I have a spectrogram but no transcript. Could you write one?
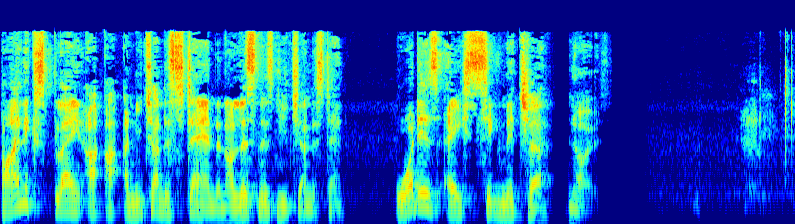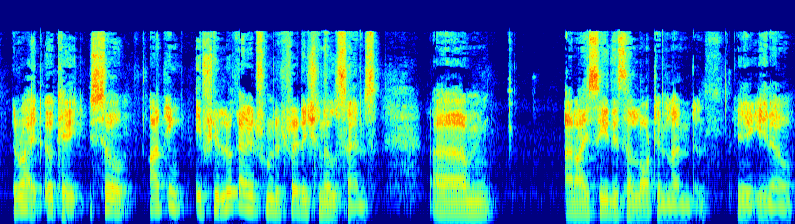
try and explain I, I need to understand and our listeners need to understand what is a signature nose? Right. Okay. So I think if you look at it from the traditional sense, um, and I see this a lot in London, you know,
